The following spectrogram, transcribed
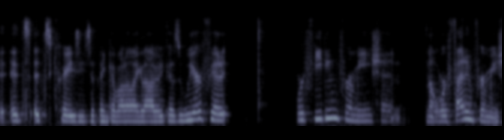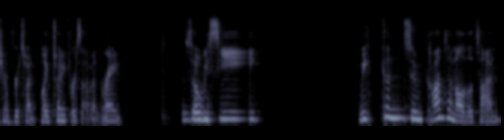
It's it's crazy to think about it like that because we're fed we're feeding information. No, we're fed information for 20 like 24/7, right? So mm-hmm. we see we consume content all the time.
